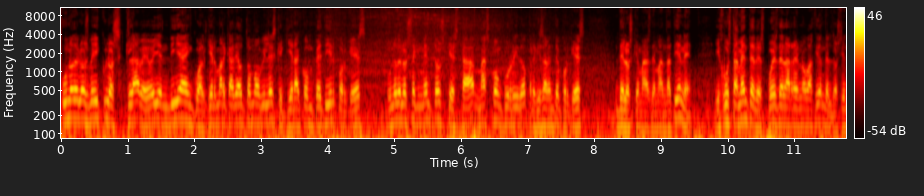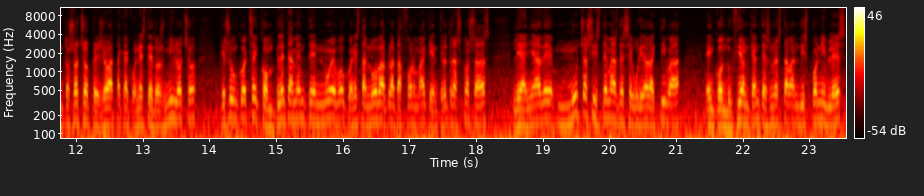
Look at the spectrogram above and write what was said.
uno de los vehículos clave hoy en día en cualquier marca de automóviles que quiera competir porque es uno de los segmentos que está más concurrido precisamente porque es de los que más demanda tiene. Y justamente después de la renovación del 208, Peugeot ataca con este 2008, que es un coche completamente nuevo, con esta nueva plataforma que, entre otras cosas, le añade muchos sistemas de seguridad activa en conducción que antes no estaban disponibles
